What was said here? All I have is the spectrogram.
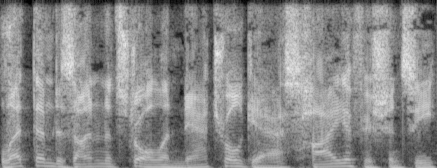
let them design and install a natural gas, high efficiency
